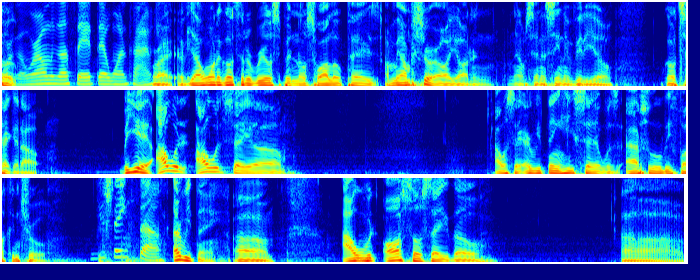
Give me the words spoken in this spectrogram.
we're go- gonna. We're only gonna say it that one time. Right. If y'all want to go to the Real Spit No Swallow page, I mean, I'm sure all y'all didn't, you know I'm saying, have seen the video. Go check it out. But yeah, I would I would say uh I would say everything he said was absolutely fucking true. You think so? Everything. Um I would also say though, uh,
